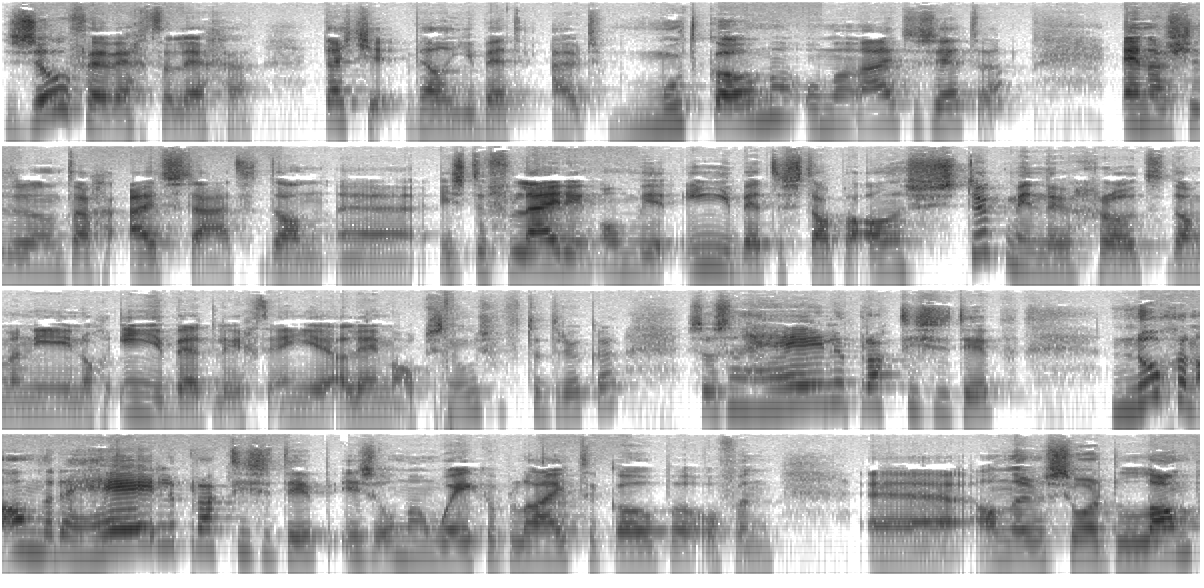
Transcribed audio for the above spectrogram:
zo ver weg te leggen dat je wel je bed uit moet komen om hem uit te zetten. En als je er dan toch uit staat, dan uh, is de verleiding om weer in je bed te stappen al een stuk minder groot dan wanneer je nog in je bed ligt en je alleen maar op snoes hoeft te drukken. Dus dat is een hele praktische tip. Nog een andere hele praktische tip is om een wake-up light te kopen of een uh, andere soort lamp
